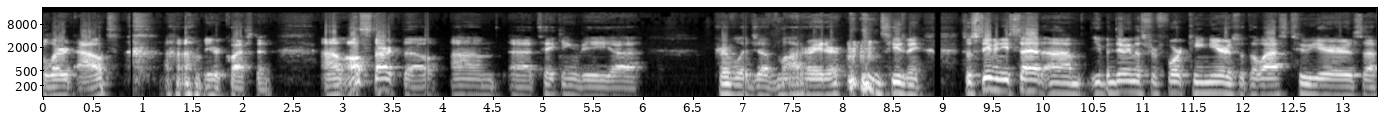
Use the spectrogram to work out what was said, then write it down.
blurt out um, your question. Um, I'll start though, um, uh, taking the uh, privilege of moderator. Excuse me. So, Stephen, you said um, you've been doing this for 14 years, with the last two years uh,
